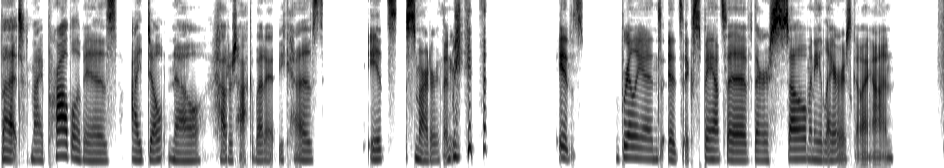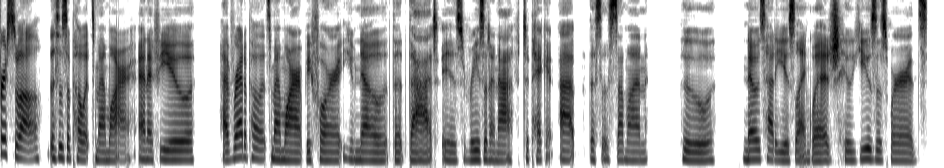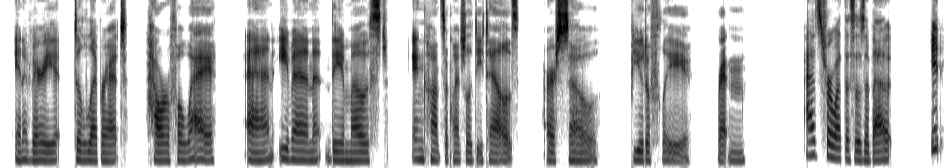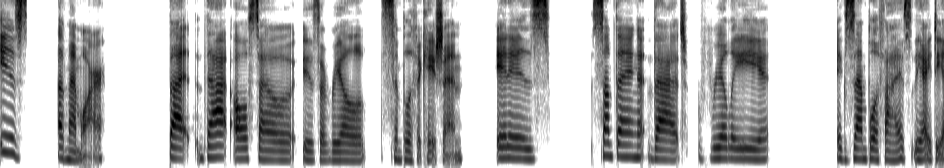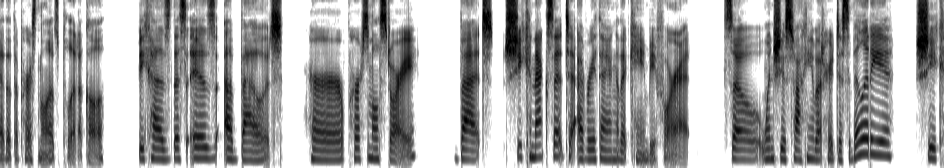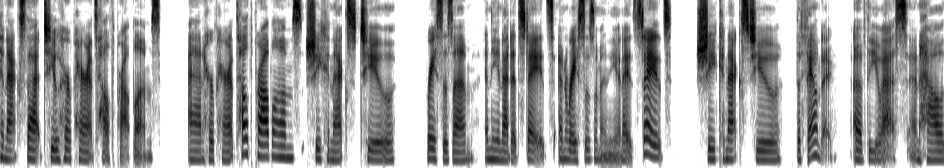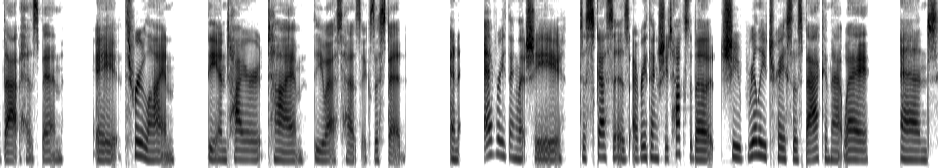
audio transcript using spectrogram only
But my problem is, I don't know how to talk about it because it's smarter than me. it's brilliant, it's expansive, there are so many layers going on. First of all, this is a poet's memoir. And if you have read a poet's memoir before, you know that that is reason enough to pick it up. This is someone who knows how to use language, who uses words in a very deliberate, powerful way. And even the most inconsequential details are so beautifully written. As for what this is about, it is a memoir. But that also is a real simplification. It is something that really exemplifies the idea that the personal is political because this is about her personal story, but she connects it to everything that came before it. So when she's talking about her disability, she connects that to her parents' health problems. And her parents' health problems, she connects to racism in the United States. And racism in the United States, she connects to the founding of the US and how that has been a through line the entire time the US has existed. And everything that she discusses, everything she talks about, she really traces back in that way. And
